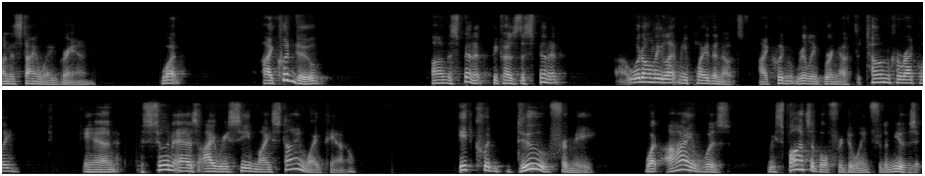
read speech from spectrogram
on a Steinway Grand what I could do on the spinet because the spinet uh, would only let me play the notes. I couldn't really bring out the tone correctly. And as soon as I received my Steinway piano, it could do for me what I was responsible for doing for the music.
